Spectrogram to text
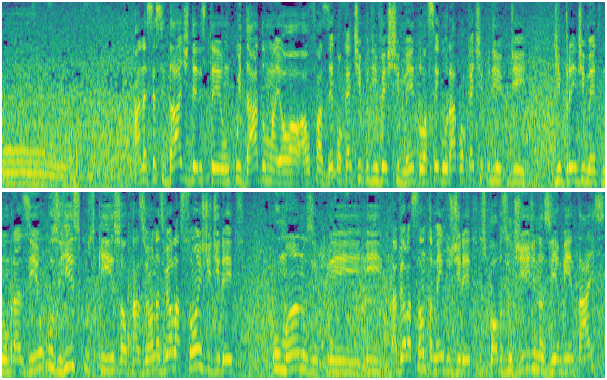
o, a necessidade deles ter um cuidado maior ao fazer qualquer tipo de investimento ou assegurar qualquer tipo de, de, de empreendimento no Brasil, os riscos que isso ocasiona, as violações de direitos humanos e, e, e a violação também dos direitos dos povos indígenas e ambientais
